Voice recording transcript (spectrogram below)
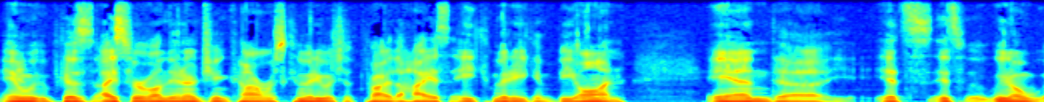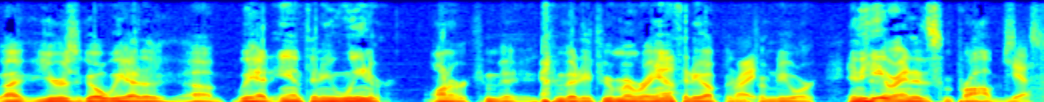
And we, because I serve on the Energy and Commerce Committee, which is probably the highest A committee you can be on, and uh, it's it's you know uh, years ago we had a uh, we had Anthony Weiner on our committee. committee if you remember Anthony up in, right. from New York, and he ran into some problems. Yes.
